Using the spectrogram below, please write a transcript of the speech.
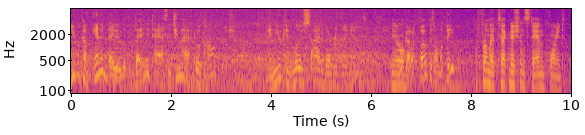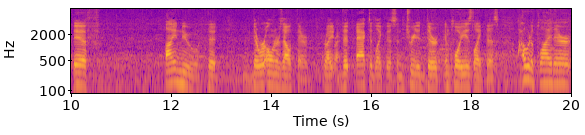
you become inundated with the daily tasks that you have to accomplish. And you can lose sight of everything else. You know, You've got to focus on the people. from a technician standpoint, if I knew that there were owners out there, right, Right. that acted like this and treated their employees like this, I would apply there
